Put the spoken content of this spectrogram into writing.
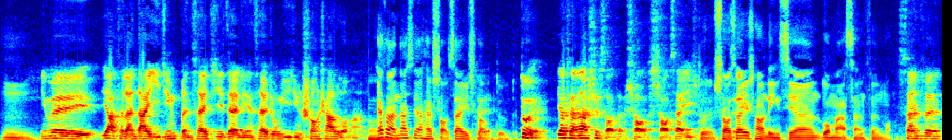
嗯，因为亚特兰大已经本赛季在联赛中已经双杀罗马了。亚特兰大现在还少赛一场，对不对？对，亚特兰大是少赛少少赛一场，对，少赛一场领先罗马三分嘛。三分，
